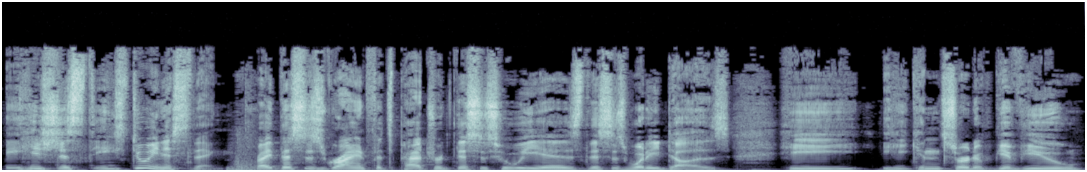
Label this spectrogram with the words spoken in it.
he's just he's doing his thing, right? This is Ryan Fitzpatrick. This is who he is. This is what he does. He he can sort of give you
